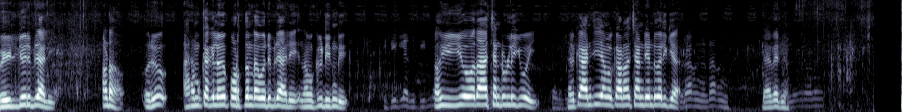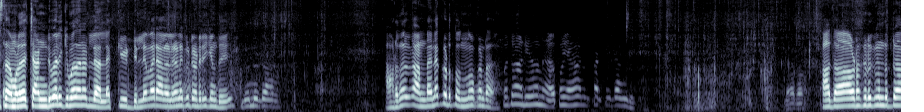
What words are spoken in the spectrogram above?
വലിയൊരു ബ്രാലി ആണ്ടാ ഒരു അരമുക്കാൽ കിലോ പുറത്തുണ്ടാവും ഒരു ബ്രാലി നമുക്ക് കിട്ടിയിട്ടുണ്ട്. അയ്യോ അതാ ചണ്ട ഉള്ളിലേക്ക് പോയി. നമുക്ക് കാര്യം ചെയ്യാം നമുക്ക് ആ ചണ്ടി കൊണ്ട് വലിക്കാം. വരുന്നു നമ്മൾ ചണ്ടി വലിക്കുമ്പോൾ തന്നെ അല്ല കിടില്ല വരാലാണ് കിട്ടോണ്ടിരിക്കുന്നത് അവിടെ നിന്ന് കണ്ടനൊക്കെ എടുത്തു ഒന്നും നോക്കണ്ട. അതാ അവിടെ കിടക്കുന്നുണ്ടാ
